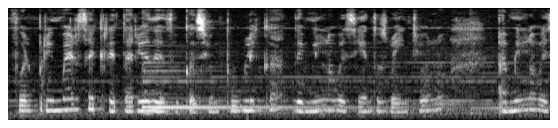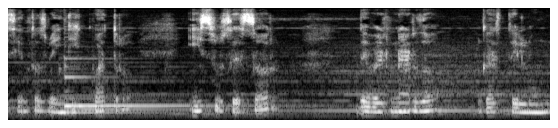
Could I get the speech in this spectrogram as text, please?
Fue el primer secretario de Educación Pública de 1921 a 1924 y sucesor de Bernardo Gastelum.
